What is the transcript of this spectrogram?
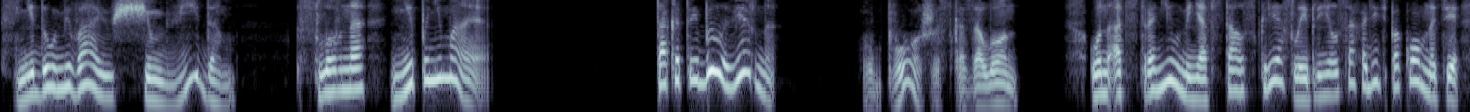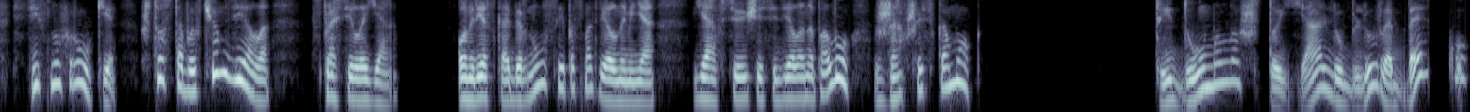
с недоумевающим видом, словно не понимая. Так это и было, верно? «О, Боже!» — сказал он. Он отстранил меня, встал с кресла и принялся ходить по комнате, стиснув руки. «Что с тобой? В чем дело?» — спросила я. Он резко обернулся и посмотрел на меня. Я все еще сидела на полу, сжавшись в комок. «Ты думала, что я люблю Ребекку?»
